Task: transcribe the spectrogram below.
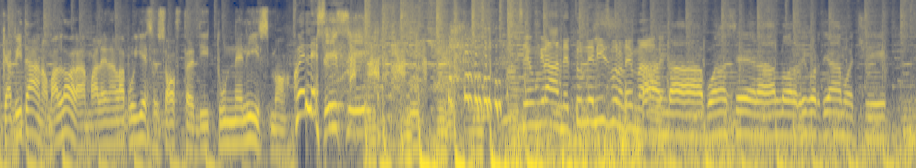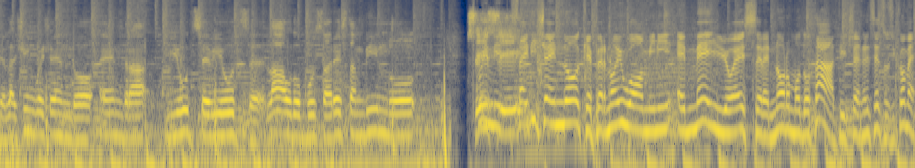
Capitano, ma allora Malena la Pugliese soffre di tunnelismo? Quelle sì, sì. Sei un grande, tunnelismo non è male. Banda, buonasera. Allora ricordiamoci che la 500 entra viuzze viuzze, l'autobus resta in bindo. Quindi stai dicendo che per noi uomini è meglio essere normodotati, cioè nel senso siccome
